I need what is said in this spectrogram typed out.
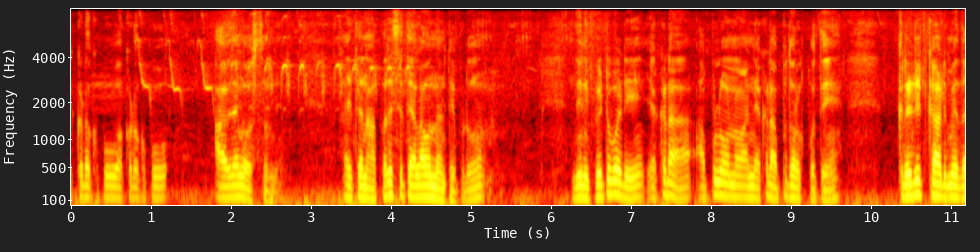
ఇక్కడ ఒక పువ్వు అక్కడ ఒక పువ్వు ఆ విధంగా వస్తుంది. అయితే నా పరిస్థితి ఎలా ఉందంటే ఇప్పుడు దీనికి పెట్టుబడి ఎక్కడ అప్పులో ఉన్నవాడిని ఎక్కడ అప్పు దొరకపోతే క్రెడిట్ కార్డు మీద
